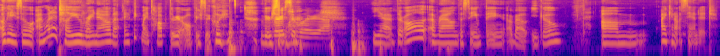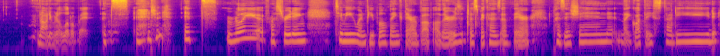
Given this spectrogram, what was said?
Okay, so I'm gonna tell you right now that I think my top three are all basically very, Very similar. similar, yeah. Yeah, they're all around the same thing about ego. Um, I cannot stand it. Not even a little bit. It's it's really frustrating to me when people think they're above others just because of their position, like what they studied,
